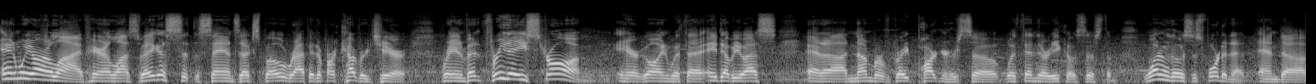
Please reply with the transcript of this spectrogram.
And we are live here in Las Vegas at the Sands Expo, wrapping up our coverage here. reInvent three days strong here going with uh, AWS and a number of great partners uh, within their ecosystem. One of those is Fortinet, and uh,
